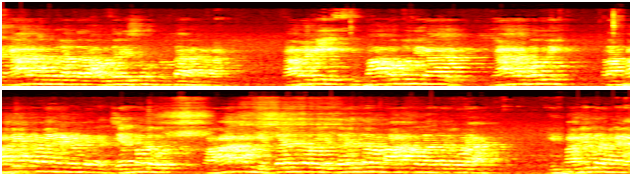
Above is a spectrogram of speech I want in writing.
జ్ఞానభూములందరూ అవతరిస్తూ ఉంటుంటారు కాబట్టి ఇది పాపభూమి కాదు జ్ఞానభూమి మన పవిత్రమైనటువంటి జన్మలు మహాత్ములు ఇద్దరిద్దరు ఇద్దరిద్దరు మహాత్ములందరూ కూడా ఈ పవిత్రమైన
